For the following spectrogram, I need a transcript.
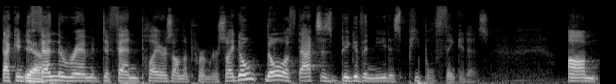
that can Yeah. defend the rim, defend players on the perimeter. So I don't know if that's as big of a need as people think it is. Um,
